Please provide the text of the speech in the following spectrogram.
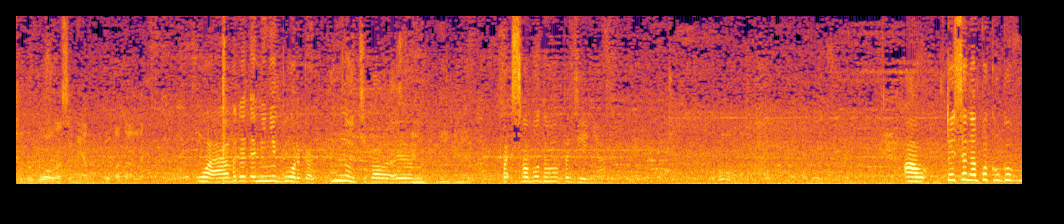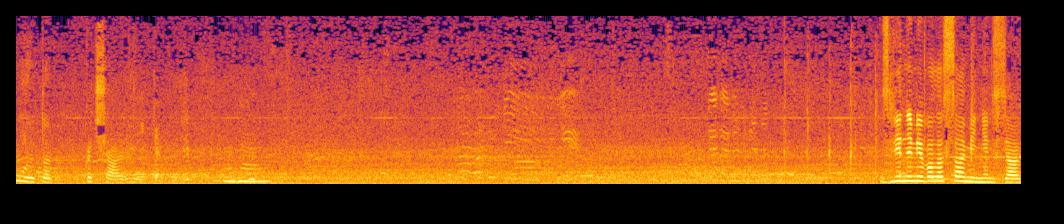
Чтобы волосы не выпадали. Ой, а вот эта мини-горка, ну, типа эм, свободного падения. А, то есть она по круговую так качает. Вот так. Мгм. С длинными волосами нельзя.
